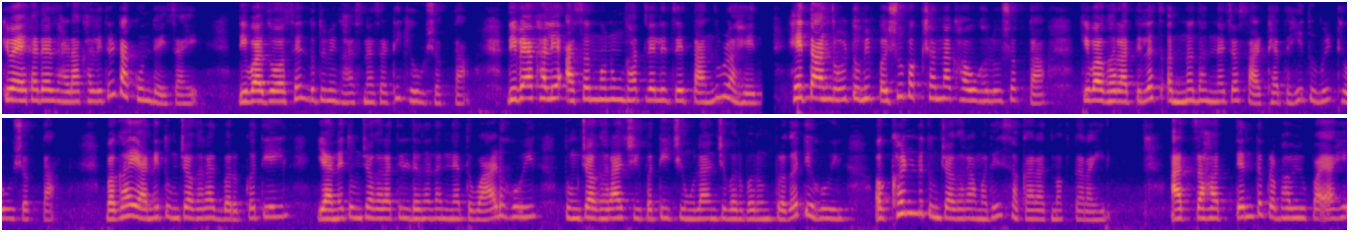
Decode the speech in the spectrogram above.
किंवा एखाद्या झाडाखाली ते टाकून द्यायचं आहे. दिवा जो असेल तो तुम्ही घासण्यासाठी घेऊ शकता. दिव्याखाली आसन म्हणून घातलेले जे तांदूळ आहेत हे तांदूळ तुम्ही पशुपक्ष्यांना खाऊ घालू शकता किंवा घरातीलच अन्नधान्याच्या साठ्यातही तुम्ही ठेवू शकता. बघा याने तुमच्या घरात बरकत येईल याने तुमच्या घरातील धनधान्यात वाढ होईल तुमच्या घराची पतीची मुलांची भरभरून प्रगती होईल अखंड तुमच्या घरामध्ये सकारात्मकता राहील. आजचा हा अत्यंत प्रभावी उपाय आहे.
